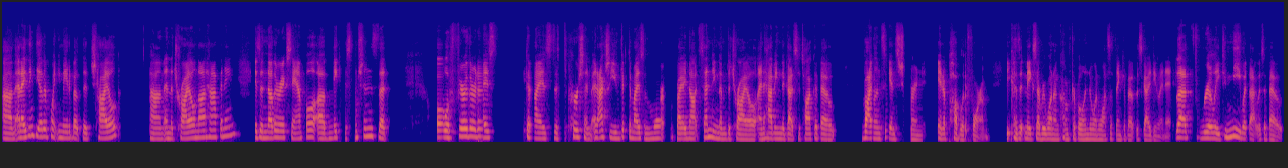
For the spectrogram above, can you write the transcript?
Um, and I think the other point you made about the child um, and the trial not happening is another example of making assumptions that will further victimize this person and actually you victimize them more by not sending them to trial and having the guts to talk about violence against children in a public forum because it makes everyone uncomfortable and no one wants to think about this guy doing it. That's really to me what that was about.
